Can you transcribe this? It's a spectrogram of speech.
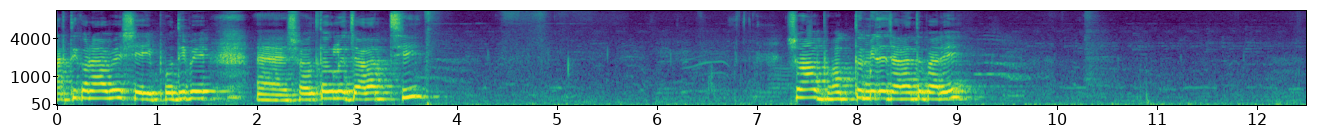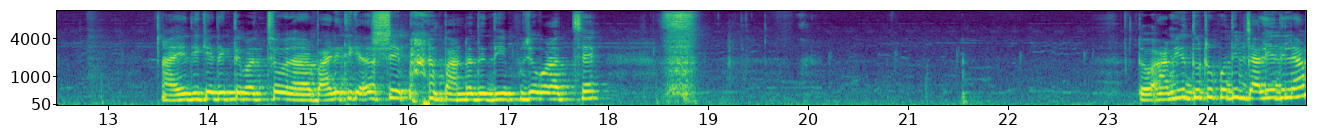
আরতি করা হবে, সেই প্রদীপে সলতাগুলো জ্বালাচ্ছি। সব ভক্ত মিলে জ্বালাতে পারে। আর এদিকে দেখতে পাচ্ছ বাইরে থেকে আসছে, পান্ডাদের দিয়ে পুজো করাচ্ছে। তো আমি দুটো প্রদীপ জ্বালিয়ে দিলাম,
